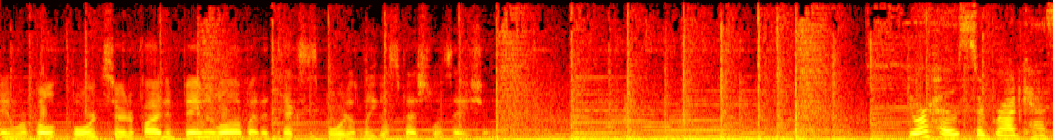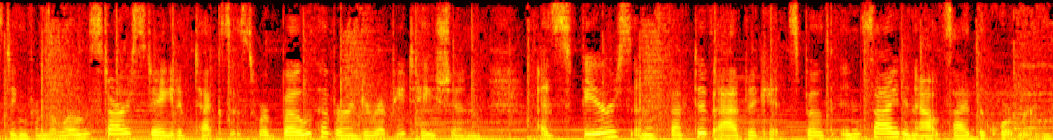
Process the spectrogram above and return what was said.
and we're both board certified in family law by the Texas Board of Legal Specialization. Your hosts are broadcasting from the Lone Star State of Texas, where both have earned a reputation as fierce and effective advocates both inside and outside the courtroom.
